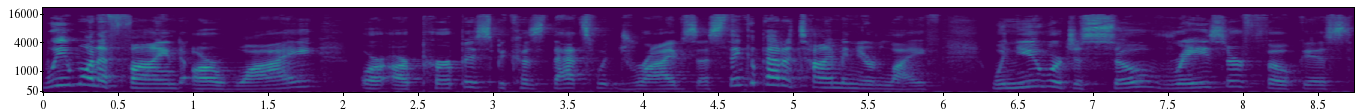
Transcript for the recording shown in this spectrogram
we want to find our why or our purpose because that's what drives us. Think about a time in your life when you were just so razor focused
